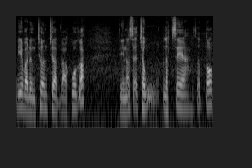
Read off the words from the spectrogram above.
đi vào đường trơn trượt và cua gấp thì nó sẽ chống lật xe rất tốt.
